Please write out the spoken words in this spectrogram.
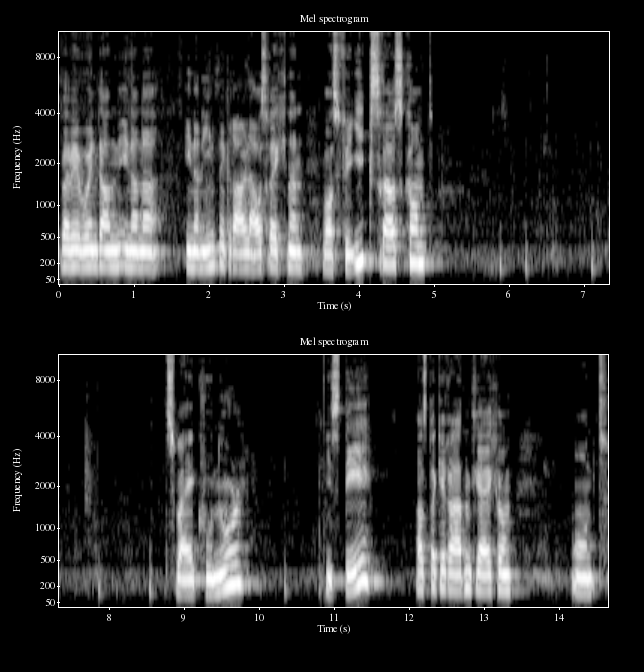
weil wir wollen dann in, einer, in einem Integral ausrechnen, was für x rauskommt. 2q0 ist d aus der geraden Gleichung und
